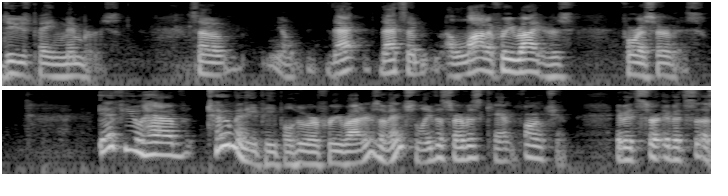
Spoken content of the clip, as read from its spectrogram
dues paying members. So, you know, that that's a, a lot of free riders for a service. If you have too many people who are free riders, eventually the service can't function if it's if it's a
